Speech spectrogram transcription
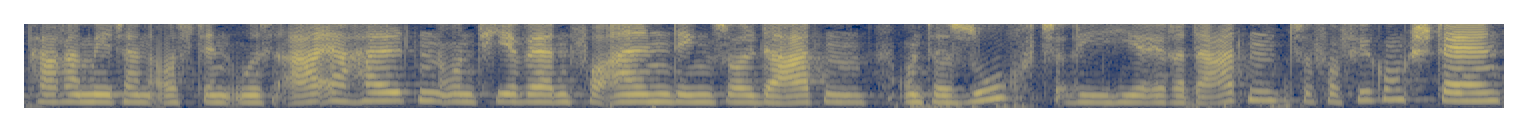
Parametern aus den USA erhalten. Und hier werden vor allen Dingen Soldaten untersucht, die hier ihre Daten zur Verfügung stellen.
